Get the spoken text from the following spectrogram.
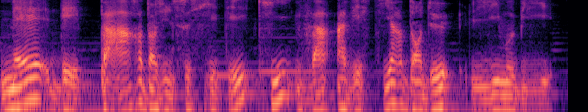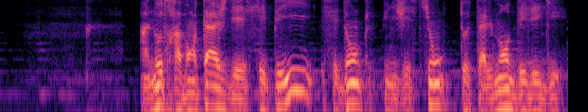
mais des parts dans une société qui va investir dans de l'immobilier. Un autre avantage des SCPI, c'est donc une gestion totalement déléguée.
